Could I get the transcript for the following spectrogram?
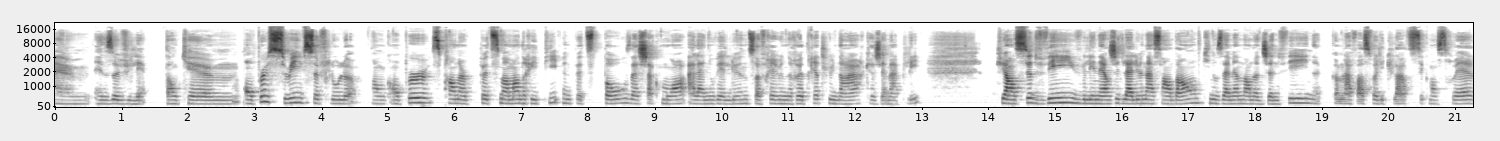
Euh, elles ovulaient. Donc, euh, on peut suivre ce flot-là. Donc, on peut se prendre un petit moment de répit, une petite pause à chaque mois à la nouvelle lune, s'offrir une retraite lunaire que j'aime appeler. Puis ensuite, vivre l'énergie de la lune ascendante qui nous amène dans notre jeune fille, comme la phase folliculaire du cycle menstruel,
